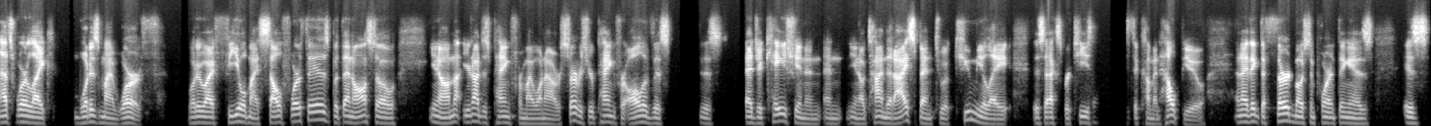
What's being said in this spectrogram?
That's where like what is my worth? What do i feel my self-worth is? But then also you know i'm not you're not just paying for my one hour service you're paying for all of this this education and and you know time that i spent to accumulate this expertise to come and help you. And i think the third most important thing is is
